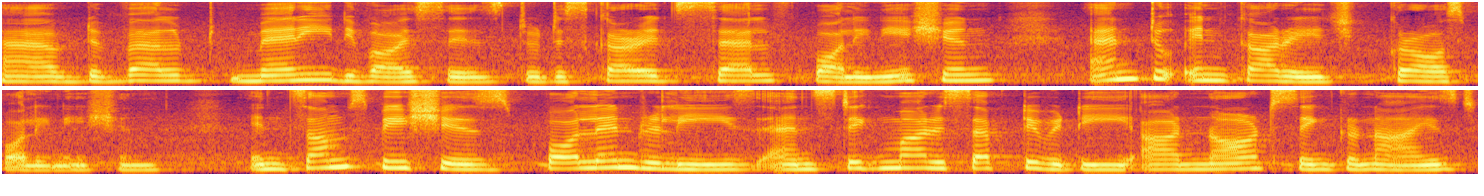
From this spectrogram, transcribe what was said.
have developed many devices to discourage self-pollination and to encourage cross-pollination. In some species, pollen release and stigma receptivity are not synchronized.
